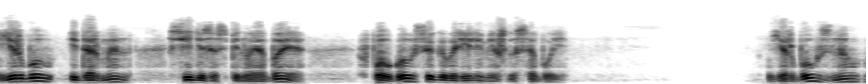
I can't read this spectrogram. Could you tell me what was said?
Ербол и Дармен, сидя за спиной Абая, в полголоса говорили между собой. Ербол знал,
